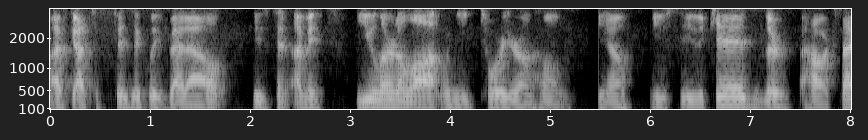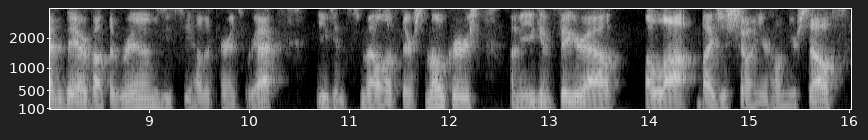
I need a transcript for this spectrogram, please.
i've got to physically vet out these ten, i mean you learn a lot when you tour your own home you know? You see the kids they're how excited they are about the rooms. You see how the parents react. You can smell if they're smokers. I mean you can figure out a lot by just showing your home yourself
